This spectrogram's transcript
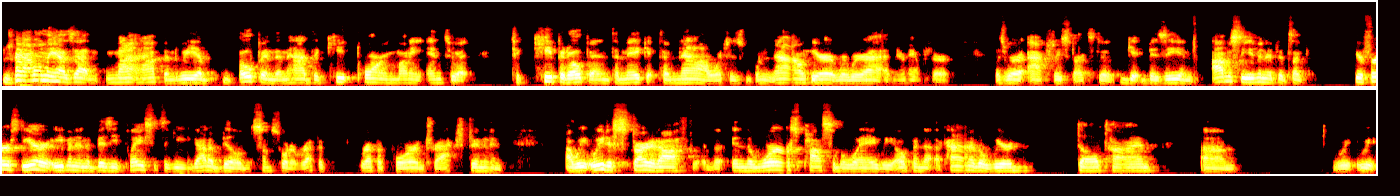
not only has that not happened, we have opened and had to keep pouring money into it to keep it open to make it to now, which is now here where we're at in New Hampshire, is where it actually starts to get busy. And obviously, even if it's like your first year, even in a busy place, it's like you got to build some sort of rep- rapport and traction. And uh, we we just started off in the worst possible way. We opened a kind of a weird, dull time. Um, we, we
